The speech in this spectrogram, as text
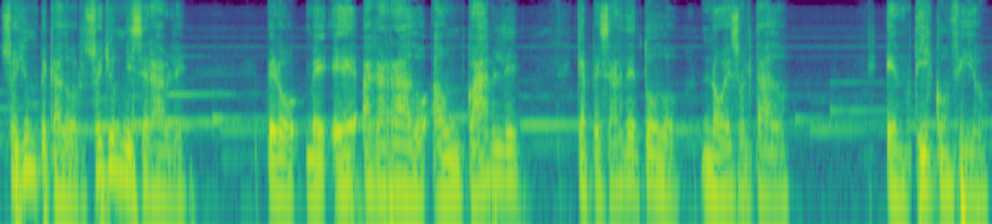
Soy un pecador, soy un miserable, pero me he agarrado a un cable que a pesar de todo no he soltado. En ti confío.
